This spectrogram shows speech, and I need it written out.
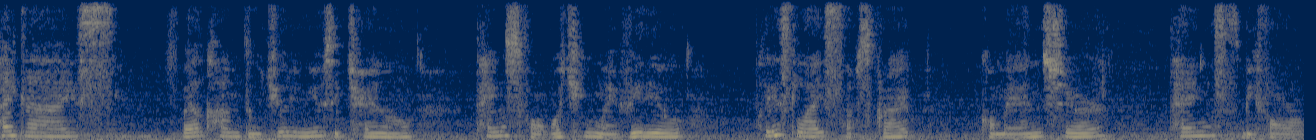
Hi guys, welcome to Julie Music channel. Thanks for watching my video. Please like, subscribe, comment, share. Thanks before.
